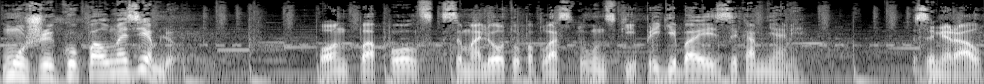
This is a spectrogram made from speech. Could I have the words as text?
Мужик упал на землю. Он пополз к самолету по-пластунски, пригибаясь за камнями. Замирал,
